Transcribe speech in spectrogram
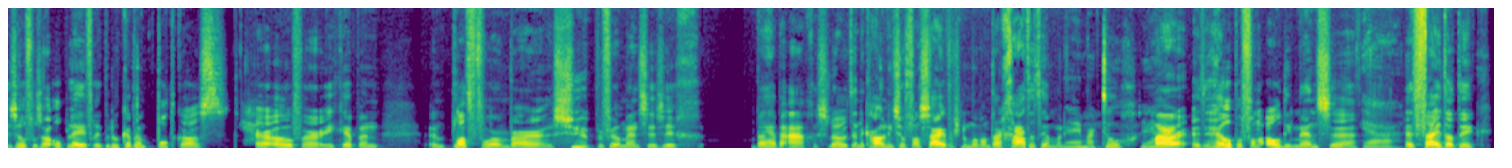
zoveel zou opleveren. Ik bedoel, ik heb een podcast erover. Ik heb een, een platform waar superveel mensen zich bij hebben aangesloten. En ik hou niet zo van cijfers noemen, want daar gaat het helemaal niet Nee, om. maar toch. Ja. Maar het helpen van al die mensen, het feit dat ik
